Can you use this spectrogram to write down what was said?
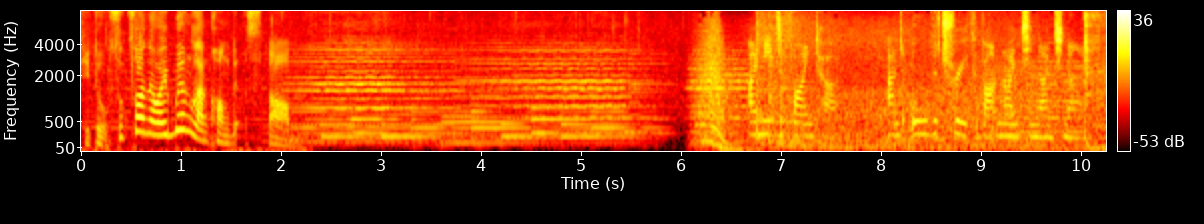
ที่ถูกซุกซ่อนเอาไว้เบื้องหลังของเดอะสตอม I need to find her and all the truth about 1999.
